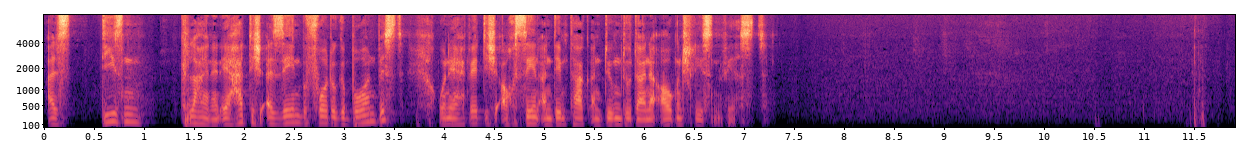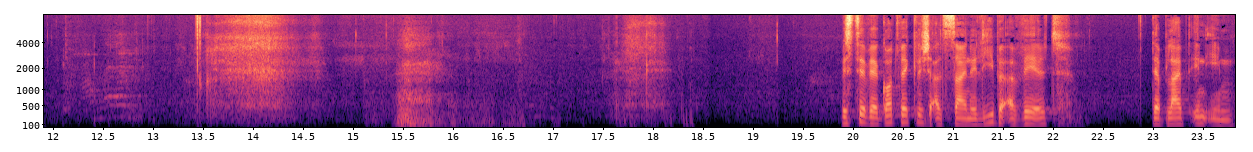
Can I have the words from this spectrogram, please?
als diesen Kleinen. Er hat dich ersehen, bevor du geboren bist. Und er wird dich auch sehen an dem Tag, an dem du deine Augen schließen wirst. Wisst ihr, wer Gott wirklich als seine Liebe erwählt, der bleibt in ihm.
